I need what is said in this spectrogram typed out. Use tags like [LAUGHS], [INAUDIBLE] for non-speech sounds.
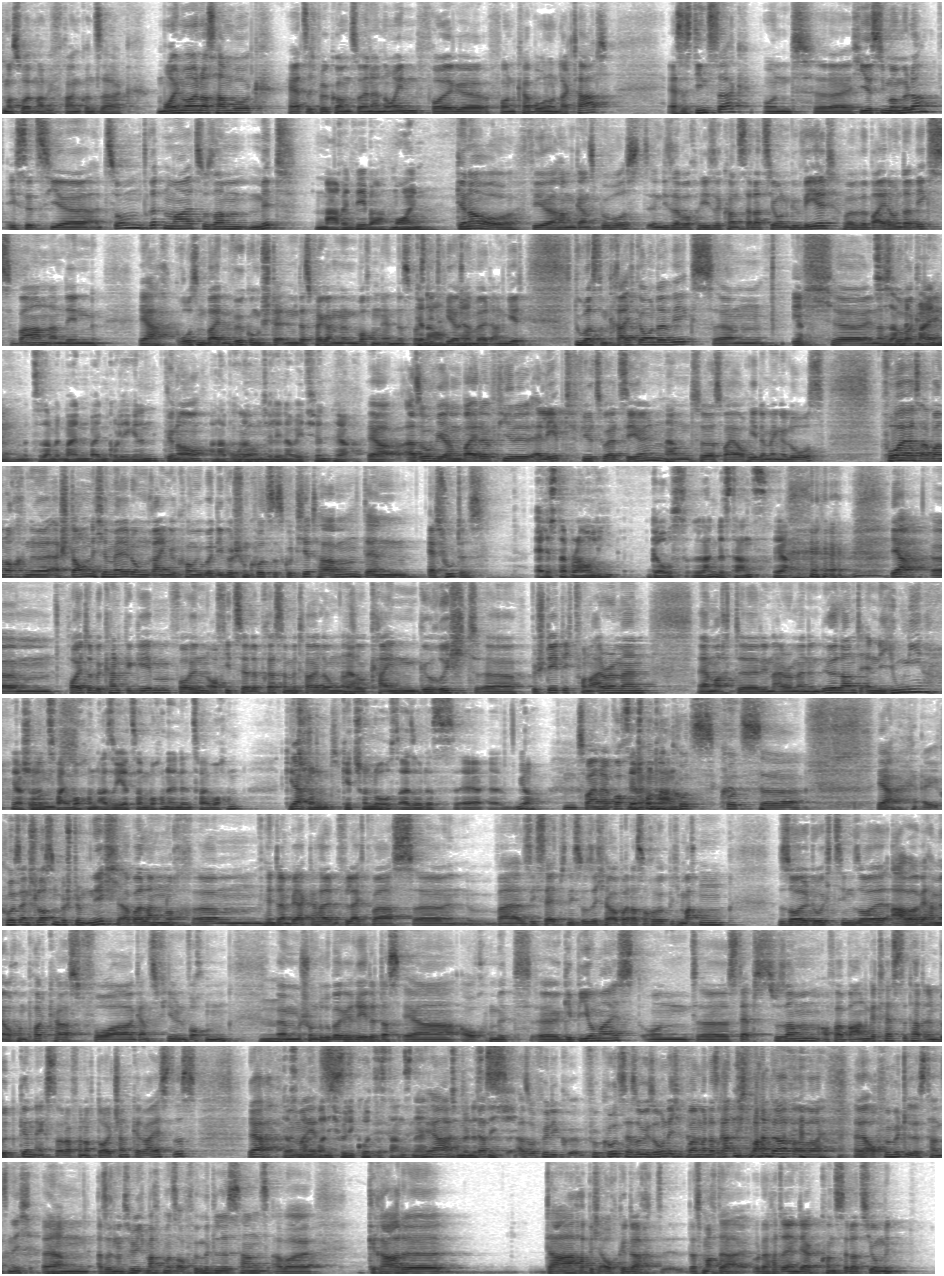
Ich mach's heute mal wie Frank und sag Moin Moin aus Hamburg. Herzlich willkommen zu einer neuen Folge von Carbon und Laktat. Es ist Dienstag und äh, hier ist Simon Müller. Ich sitze hier zum dritten Mal zusammen mit Marvin Weber. Moin. Genau, wir haben ganz bewusst in dieser Woche diese Konstellation gewählt, weil wir beide unterwegs waren an den ja, großen beiden Wirkungsstätten des vergangenen Wochenendes, was genau, die Triathlon-Welt ja. angeht. Du warst im Kraichgau unterwegs, ähm, ja. ich äh, in der zusammen Slowakei. Mit meinen, mit, zusammen mit meinen beiden Kolleginnen. Genau. Anna Bruder ähm, und Helena Wädchen, ja. Ja, also wir haben beide viel erlebt, viel zu erzählen ja. und äh, es war ja auch jede Menge los. Vorher ist aber noch eine erstaunliche Meldung reingekommen, über die wir schon kurz diskutiert haben, denn er tut es. Alistair Brownlee Goes Langdistanz, ja. [LAUGHS] ja, ähm, heute bekannt gegeben, vorhin offizielle Pressemitteilung, also ja. kein Gerücht äh, bestätigt von Ironman. Er macht äh, den Ironman in Irland Ende Juni. Ja, schon in zwei Wochen. Also jetzt am Wochenende in zwei Wochen geht ja, schon geht schon los. Also das äh, äh ja in zweieinhalb Wochen. Sehr spontan. Kurz kurz äh, ja kurz entschlossen bestimmt nicht, aber lang noch ähm, hinterm Berg gehalten. Vielleicht war es äh, war er sich selbst nicht so sicher, ob er das auch wirklich machen soll, durchziehen soll. Aber wir haben ja auch im Podcast vor ganz vielen Wochen mhm. ähm, schon drüber geredet, dass er auch mit äh, Gebiomeist und äh, Steps zusammen auf der Bahn getestet hat, in Büttgen extra dafür nach Deutschland gereist ist. Ja, das macht man jetzt, nicht für die Kurzdistanz, ne? Ja, zumindest das, nicht. Also für die für kurz ja sowieso nicht, weil man das Rad nicht fahren darf, aber [LAUGHS] äh, auch für Mitteldistanz nicht. Ja. Ähm, also natürlich macht man es auch für Mitteldistanz, aber gerade da habe ich auch gedacht, das macht er oder hat er in der Konstellation mit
